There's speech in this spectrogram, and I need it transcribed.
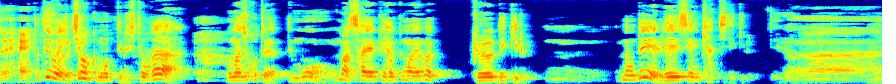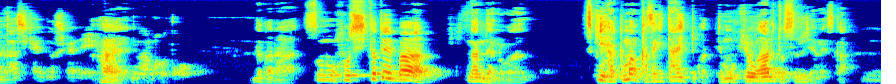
ね。例えば1億持ってる人が同じことをやっても、うんまあ最悪100万円は許容できるうん。ので、冷静にキャッチできるっていう。うん。確かに確かはい。なるほど。だから、その星、例えば、なんだろうな、月100万稼ぎたいとかって目標があるとするじゃないですか。に。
